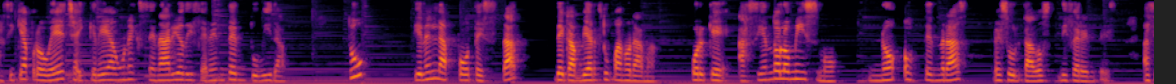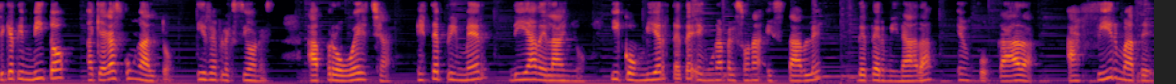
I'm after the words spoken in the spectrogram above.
Así que aprovecha y crea un escenario diferente en tu vida. Tú tienes la potestad de cambiar tu panorama, porque haciendo lo mismo no obtendrás resultados diferentes. Así que te invito a que hagas un alto y reflexiones Aprovecha este primer día del año y conviértete en una persona estable, determinada, enfocada. Afírmate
